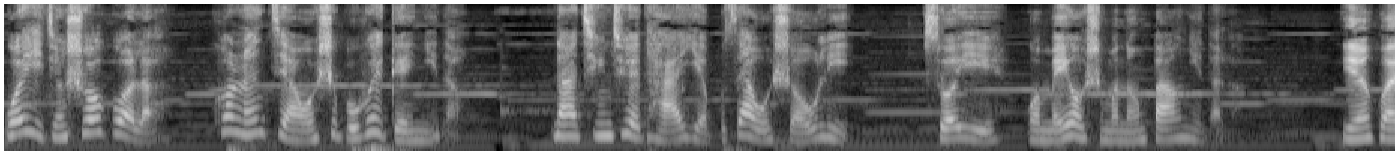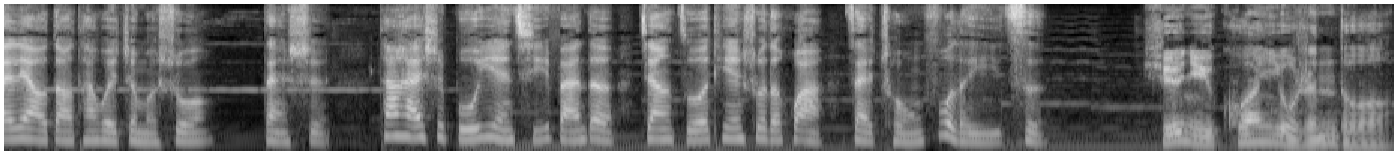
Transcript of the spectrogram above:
我已经说过了，昆仑简我是不会给你的，那青雀台也不在我手里，所以我没有什么能帮你的了。颜怀料到他会这么说，但是。他还是不厌其烦地将昨天说的话再重复了一次。雪女宽宥仁德，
